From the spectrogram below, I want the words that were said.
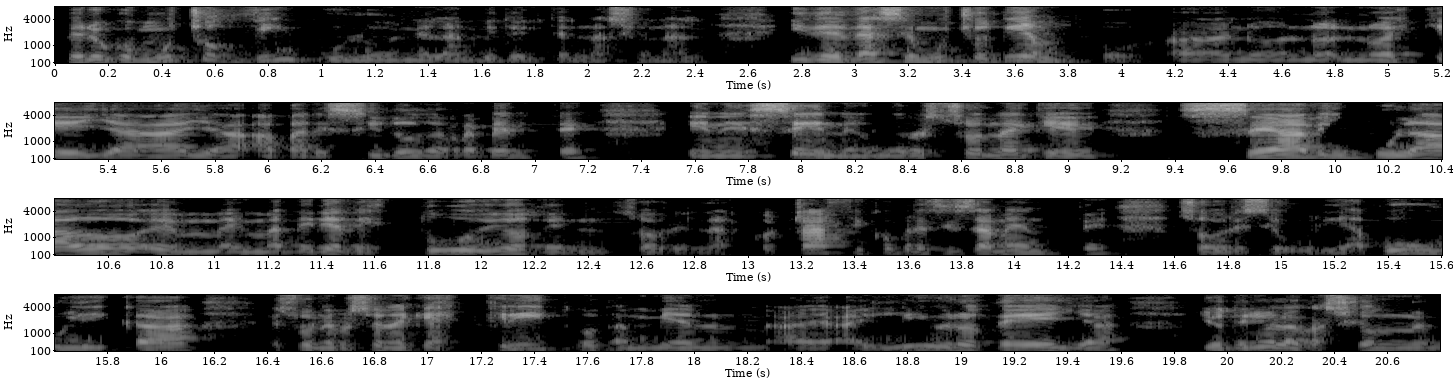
pero con muchos vínculos en el ámbito internacional. Y desde hace mucho tiempo, ¿ah? no, es que ella haya aparecido de repente en escena, es una persona que se ha vinculado en, materia de estudios sobre el narcotráfico precisamente, sobre seguridad pública, es una persona que ha escrito también, hay, hay libros de ella, yo he tenido la ocasión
